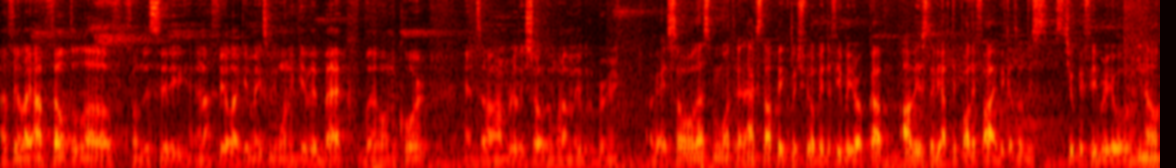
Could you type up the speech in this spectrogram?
I feel like I've felt the love from the city, and I feel like it makes me want to give it back, but on the court and to um, really show them what I'm able to bring. Okay, so let's move on to the next topic, which will be the FIBA Europe Cup. Obviously, we have to qualify because of this stupid FIBA rule. You know,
